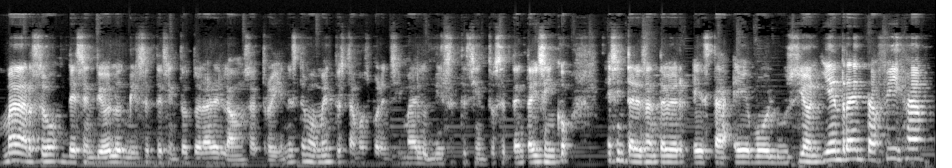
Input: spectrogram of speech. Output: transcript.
marzo descendió de los 1.700 dólares la onza Troy. En este momento estamos por encima de los 1.775. Es interesante ver esta evolución. Y en renta fija,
